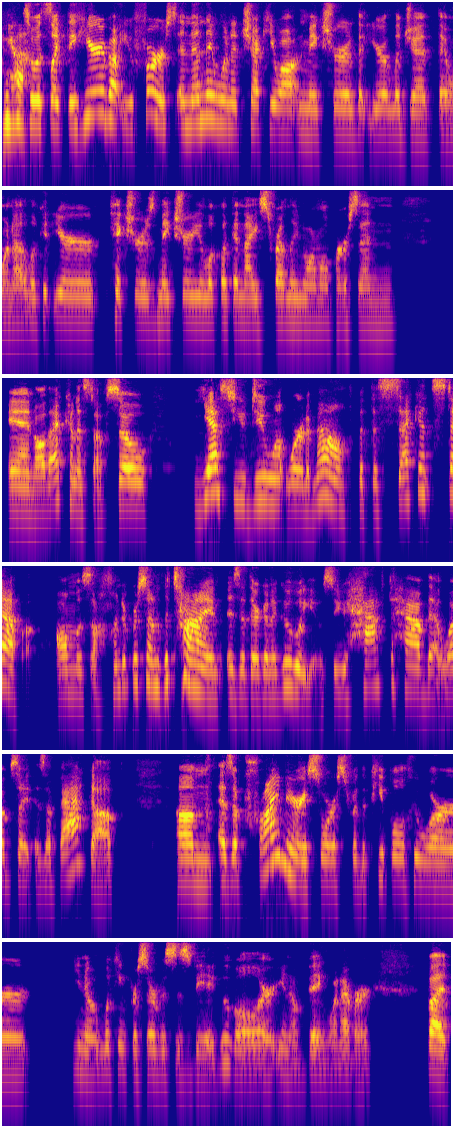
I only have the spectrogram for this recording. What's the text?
Yeah. So it's like they hear about you first and then they want to check you out and make sure that you're legit. They want to look at your pictures, make sure you look like a nice, friendly, normal person and all that kind of stuff. So, yes, you do want word of mouth, but the second step almost 100% of the time is that they're going to Google you. So you have to have that website as a backup um, as a primary source for the people who are you know looking for services via google or you know bing whatever. But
